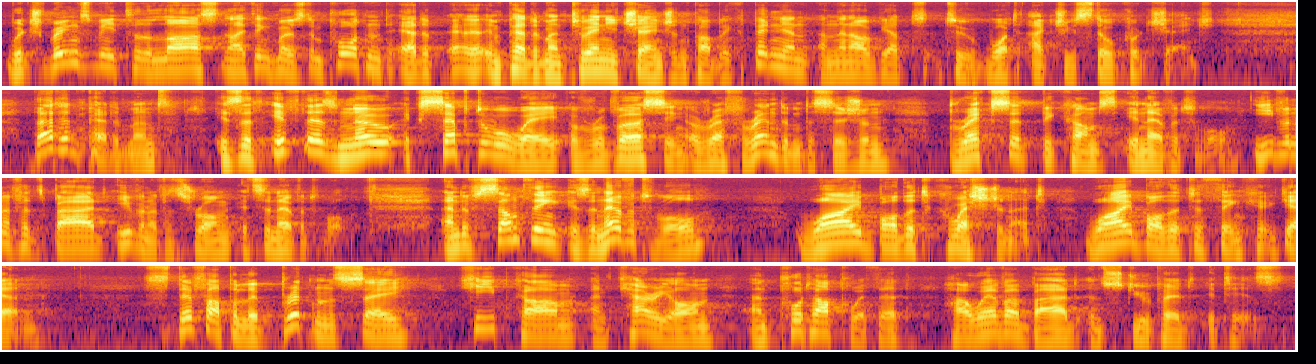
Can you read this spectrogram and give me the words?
Which brings me to the last and I think most important uh, impediment to any change in public opinion, and then I'll get to what actually still could change. That impediment is that if there's no acceptable way of reversing a referendum decision, Brexit becomes inevitable. Even if it's bad, even if it's wrong, it's inevitable. And if something is inevitable, why bother to question it? Why bother to think again? Stiff upper lip Britons say, keep calm and carry on and put up with it, however bad and stupid it is.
